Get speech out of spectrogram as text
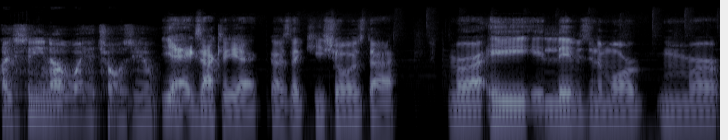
I see now why I chose you. Yeah, exactly. Yeah, because like he shows that mora- he lives in a more mor-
